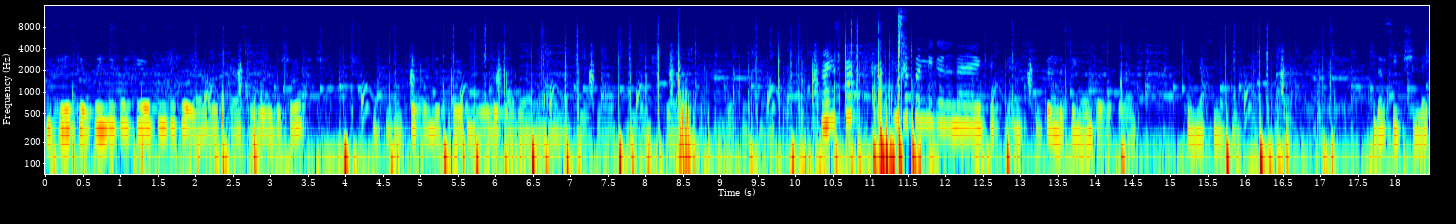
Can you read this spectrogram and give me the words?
Okay, ich gehe auf Risiko, ich gehe auf Risiko. Ja, gut, erste Rolle geschafft. Ich mache diesen Trick in der zweiten Rolle, darum man immer so stärkt. Nein, es hat, es hat bei mir geleckt. Ich, ich bin deswegen runtergefallen. Ich konnte nichts machen. Das sieht schlecht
